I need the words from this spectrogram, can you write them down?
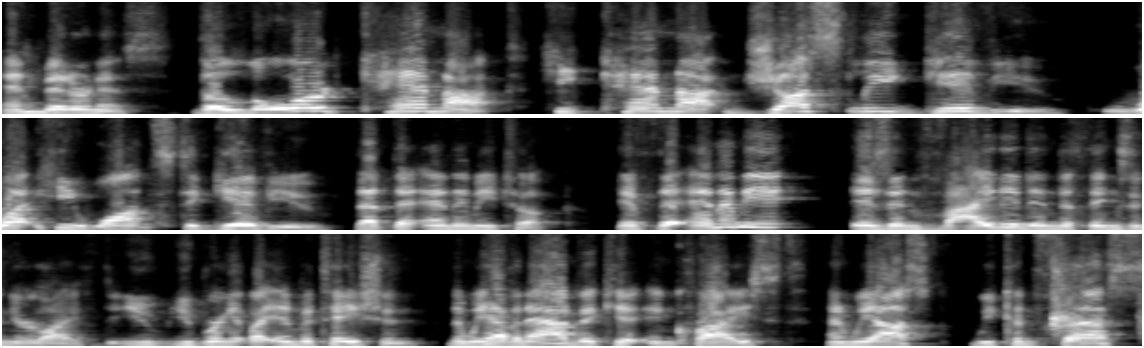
and bitterness, the Lord cannot, He cannot justly give you what He wants to give you that the enemy took. If the enemy is invited into things in your life. You you bring it by invitation. Then we have an advocate in Christ, and we ask, we confess.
